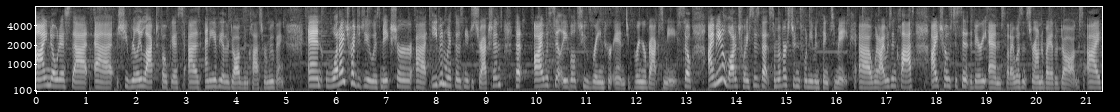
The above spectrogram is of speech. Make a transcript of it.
I noticed that uh, she really lacked focus as any of the other dogs in class were moving. And what I tried to do is make sure, uh, even with those new distractions, that I was still able to rein her in, to bring her back to me. So I made a lot of choices that some of our students wouldn't even think to make. Uh, when I was in class, I chose to sit at the very end so that I wasn't surrounded by other dogs. I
